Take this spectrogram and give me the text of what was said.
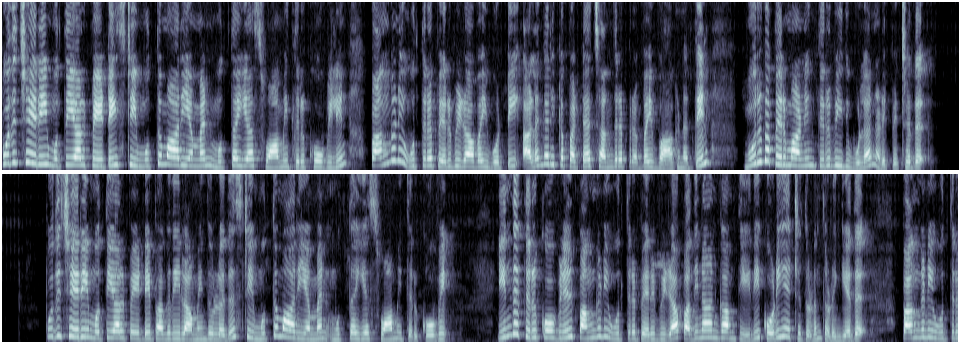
புதுச்சேரி முத்தியால்பேட்டை ஸ்ரீ முத்துமாரியம்மன் முத்தையா சுவாமி திருக்கோவிலின் பங்குனி உத்திர பெருவிழாவை ஒட்டி அலங்கரிக்கப்பட்ட சந்திரபிரபை வாகனத்தில் முருகப்பெருமானின் திருவீதி உலா நடைபெற்றது. புதுச்சேரி முத்தியால்பேட்டை பகுதியில் அமைந்துள்ளது ஸ்ரீ முத்துமாரியம்மன் முத்தைய சுவாமி திருக்கோவில். இந்த திருக்கோவிலில் பங்குனி உத்திர பெருவிழா பதினான்காம் தேதி கொடியேற்றத்துடன் தொடங்கியது. பங்குனி உத்திர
